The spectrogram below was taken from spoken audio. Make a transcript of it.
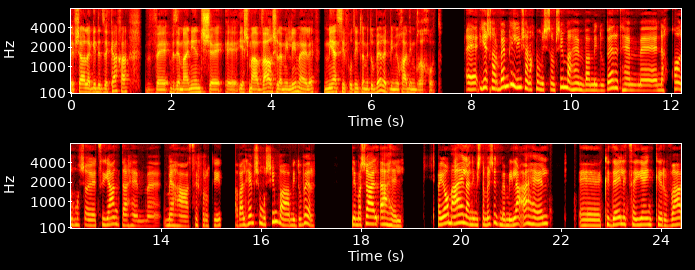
ואפשר להגיד את זה ככה וזה מעניין שיש מעבר של המילים האלה מהספרותית למדוברת במיוחד עם ברכות. אה, יש הרבה מילים שאנחנו משתמשים בהם במדוברת הם אה, נכון כמו שציינת הם אה, מהספרותית אבל הם שימושים במדוברת. למשל אהל. היום אהל אני משתמשת במילה אהל כדי לציין קרבה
